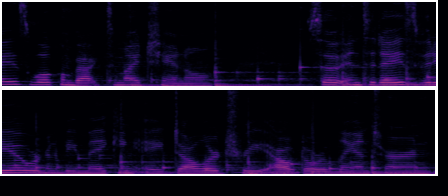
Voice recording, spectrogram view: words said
guys, welcome back to my channel. So in today's video we're going to be making a Dollar Tree outdoor lantern.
